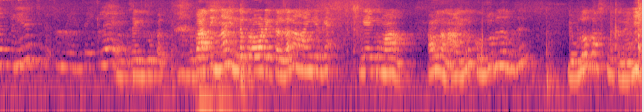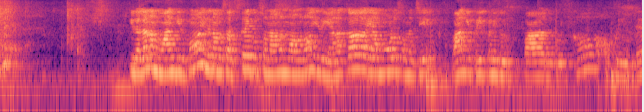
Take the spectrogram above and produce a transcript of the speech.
எப்படி இருந்துச்சு பாத்தீங்களா என் சைக்கிளு? ம், சரி சூப்பர் இப்போ பார்த்தீங்கன்னா இந்த ப்ராடக்ட் எல்லாம் நான் வாங்கியிருக்கேன். இங்கே எங்கம்மா? அவ்வளோதானா இன்னும் கொஞ்சோண்டு தான் இருக்குது. எவ்வளோ காசு கொடுத்தனேன் இதெல்லாம் நம்ம வாங்கியிருக்கோம். இது நம்ம சப்ஸ்கிரைபர் சொன்னாங்கன்னு வாங்கினோம். இது எனக்கா என் மூளை சொன்னச்சு. வாங்கி ட்ரை பண்ணி கொடு பாரு துர்கா அப்படின்ட்டு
